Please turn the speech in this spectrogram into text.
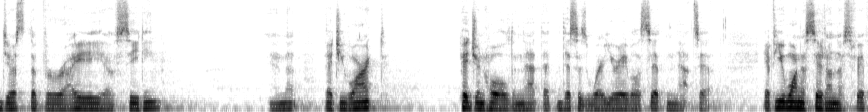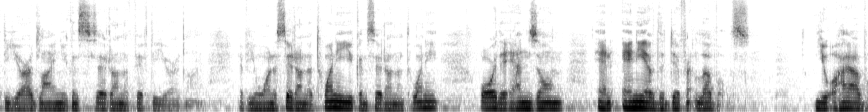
just the variety of seating and that, that you aren't pigeonholed in that, that this is where you're able to sit and that's it. If you want to sit on this 50 yard line, you can sit on the 50 yard line. If you want to sit on the 20, you can sit on the 20 or the end zone and any of the different levels. You have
